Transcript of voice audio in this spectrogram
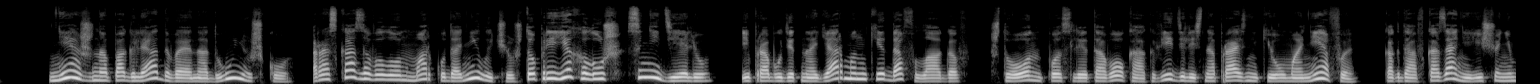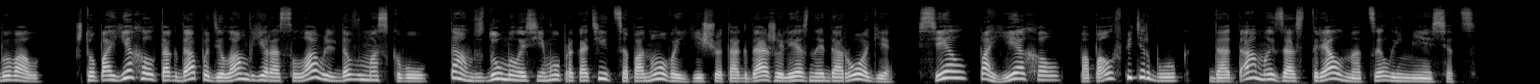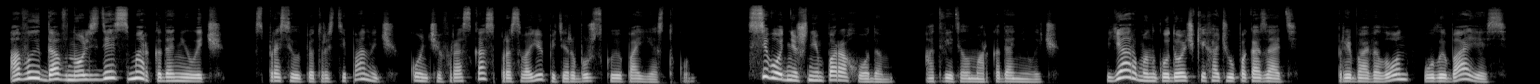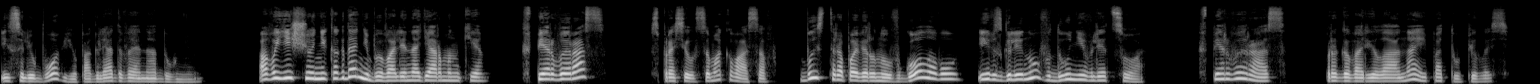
Нежно поглядывая на Дунюшку, рассказывал он Марку Данилычу, что приехал уж с неделю и пробудет на ярмарке до флагов, что он после того, как виделись на празднике у Манефы, когда в Казани еще не бывал, что поехал тогда по делам в Ярославль да в Москву. Там вздумалось ему прокатиться по новой еще тогда железной дороге. Сел, поехал, попал в Петербург, да там и застрял на целый месяц. «А вы давно ли здесь, Марко Данилович?» — спросил Петр Степанович, кончив рассказ про свою петербургскую поездку. «С сегодняшним пароходом», — ответил Марко Данилович. «Ярманку дочке хочу показать», — прибавил он, улыбаясь и с любовью поглядывая на Дуню. «А вы еще никогда не бывали на ярмарке? В первый раз?» — спросил Самоквасов, быстро повернув голову и взглянув Дуне в лицо. «В первый раз», проговорила она и потупилась.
